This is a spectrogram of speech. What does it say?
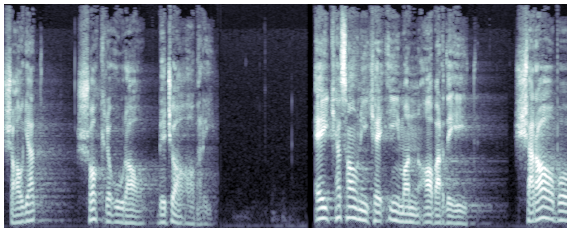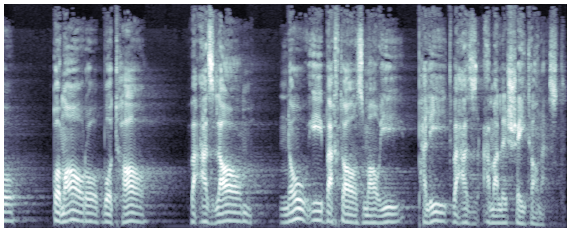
شاید شکر او را به جا آورید. ای کسانی که ایمان آورده اید شراب و قمار و بتها و ازلام نوعی بخت آزمایی پلید و از عمل شیطان است.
